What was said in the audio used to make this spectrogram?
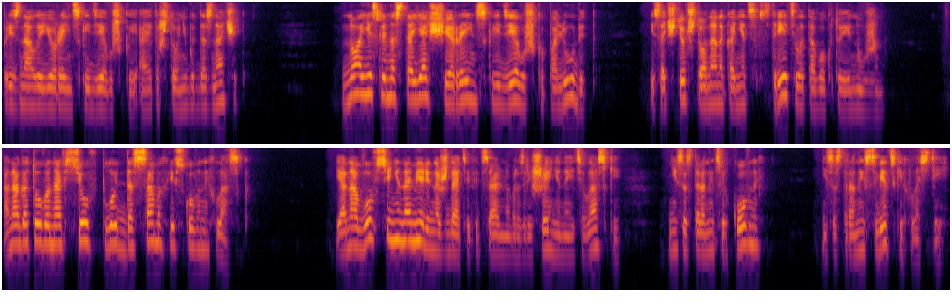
признала ее рейнской девушкой, а это что-нибудь да значит. Ну а если настоящая рейнская девушка полюбит и сочтет, что она, наконец, встретила того, кто ей нужен, она готова на все, вплоть до самых рискованных ласк. И она вовсе не намерена ждать официального разрешения на эти ласки ни со стороны церковных, ни со стороны светских властей.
